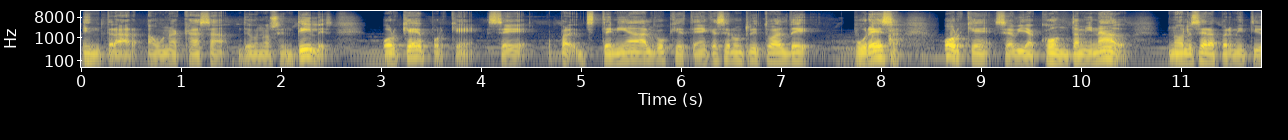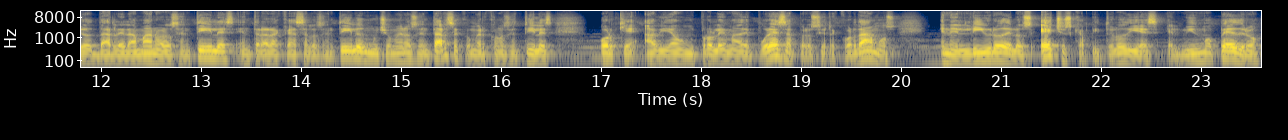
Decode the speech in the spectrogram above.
entrar a una casa de unos gentiles. ¿Por qué? Porque se, tenía algo que tenía que ser un ritual de pureza, porque se había contaminado. No les era permitido darle la mano a los gentiles, entrar a casa a los gentiles, mucho menos sentarse a comer con los gentiles, porque había un problema de pureza. Pero si recordamos, en el libro de los Hechos capítulo 10, el mismo Pedro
